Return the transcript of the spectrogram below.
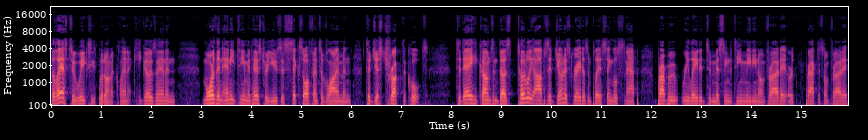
the last two weeks he's put on a clinic. He goes in and more than any team in history uses six offensive linemen to just truck the Colts. Today he comes and does totally opposite. Jonas Gray doesn't play a single snap, probably related to missing the team meeting on Friday or practice on Friday,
